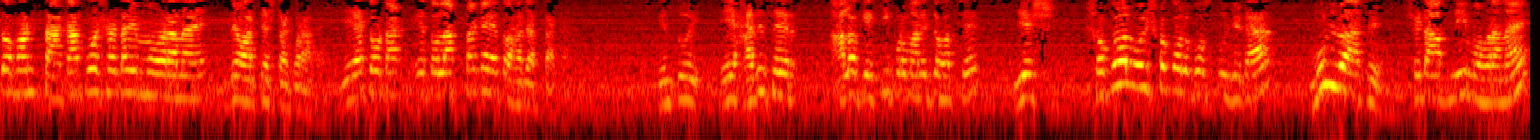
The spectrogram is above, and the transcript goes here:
তখন টাকা পয়সাটাই মহারানায় দেওয়ার চেষ্টা করা হয়। এত টাকা এত লাখ টাকা, এত হাজার টাকা। কিন্তু এই হাদিসের আলোকে কি প্রমাণিত হচ্ছে? যে, সকল ওই সকল বস্তু যেটার মূল্য আছে, সেটা আপনি মহারানায়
